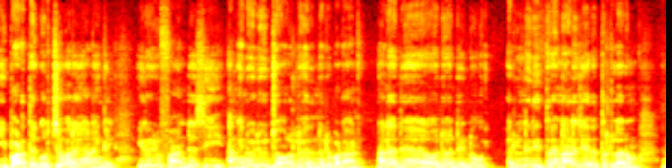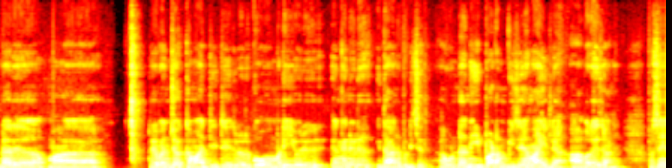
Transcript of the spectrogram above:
ഈ പടത്തെക്കുറിച്ച് പറയുകയാണെങ്കിൽ ഇതൊരു ഫാന്റസി അങ്ങനെ ഒരു ജോണറിൽ വരുന്നൊരു പടമാണ്. നല്ല ഒരു എന്തായിരുന്നു അരുൾനിധി ഇത്രയും നാൾ ചെയ്ത ത്രില്ലറും എന്താ പറയുക റിവഞ്ചൊക്കെ മാറ്റിയിട്ട് ഇതിലൊരു കോമഡി ഒരു അങ്ങനെ ഒരു ഇതാണ് പിടിച്ചത്. അതുകൊണ്ട് തന്നെ ഈ പടം വിജയമായില്ല ആവറേജ് ആണ്. പക്ഷേ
